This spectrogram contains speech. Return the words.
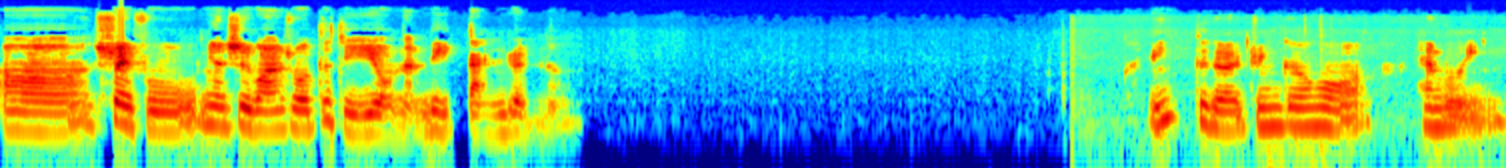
呃，说服面试官说自己也有能力担任呢？诶，这个军哥或 Hamblin，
